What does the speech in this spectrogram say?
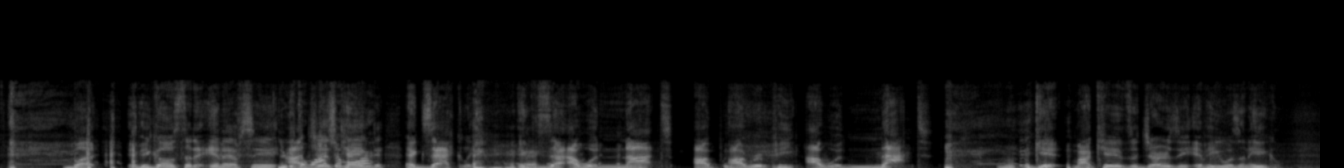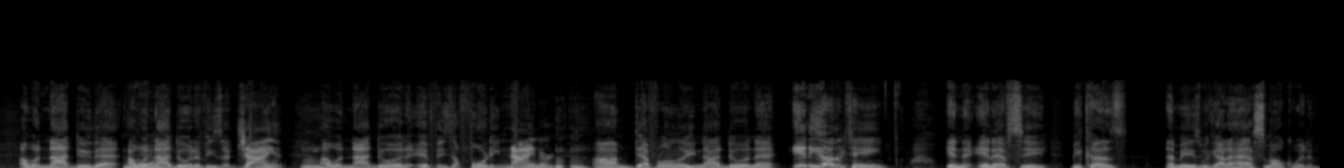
But if he goes to the NFC, get I just can't. more? exactly, exactly. I would not. I I repeat, I would not get my kids a jersey if he was an Eagle. I would not do that. I would not do it if he's a Giant. I would not do it if he's a 49er. I'm definitely not doing that. Any other team in the NFC because that means we got to have smoke with him.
